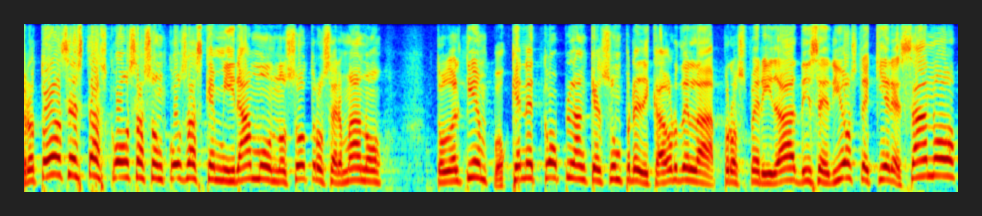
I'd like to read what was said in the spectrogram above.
Pero todas estas cosas son cosas que miramos nosotros, hermano, todo el tiempo. Kenneth Copeland, que es un predicador de la prosperidad, dice, Dios te quiere sano,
